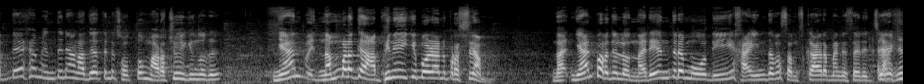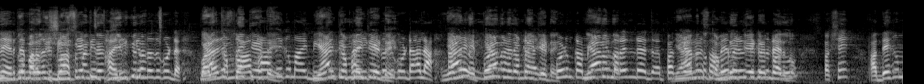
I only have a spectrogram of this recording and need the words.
അദ്ദേഹം എന്തിനാണ് അദ്ദേഹത്തിന്റെ സ്വത്വം മറച്ചു വയ്ക്കുന്നത്? ഞാൻ നമ്മളൊക്കെ അഭിനയിക്കുമ്പോഴാണ് പ്രശ്നം. ഞാൻ പറഞ്ഞല്ലോ നരേന്ദ്രമോദി ഹൈന്ദവ സംസ്കാരം അനുസരിച്ച് പക്ഷേ അദ്ദേഹം.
